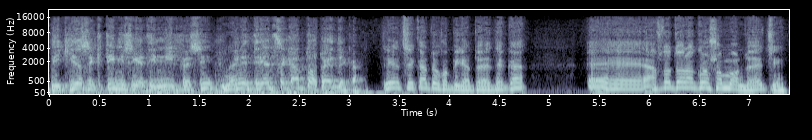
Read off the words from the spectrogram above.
Δική σας εκτίμηση για την ύφεση Ναι. είναι 3% το 11. 3% έχω πει για το 11. Ε, αυτό τώρα γκρόσο μόντο, έτσι.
